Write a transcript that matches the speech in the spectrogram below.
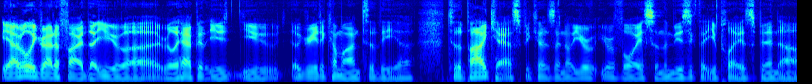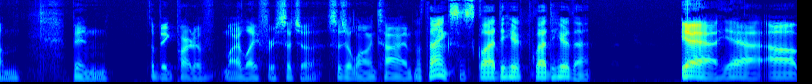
yeah, I'm really gratified that you, uh, really happy that you you agreed to come on to the uh, to the podcast because I know your your voice and the music that you play has been um, been a big part of my life for such a such a long time. Well, thanks. It's glad to hear. Glad to hear that. Yeah, yeah. Uh,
